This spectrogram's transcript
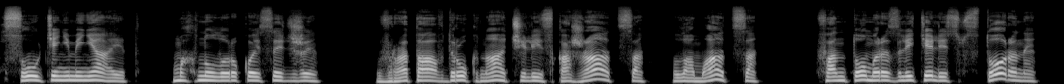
«Сути не меняет», — махнула рукой Сэджи. «Врата вдруг начали искажаться, ломаться, фантомы разлетелись в стороны,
